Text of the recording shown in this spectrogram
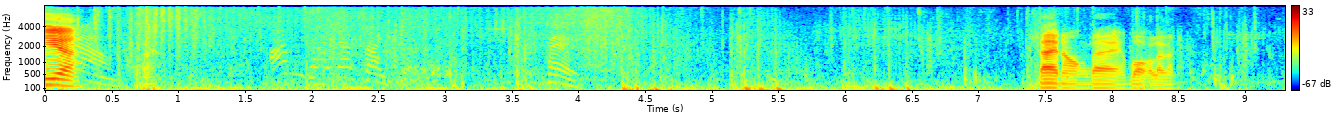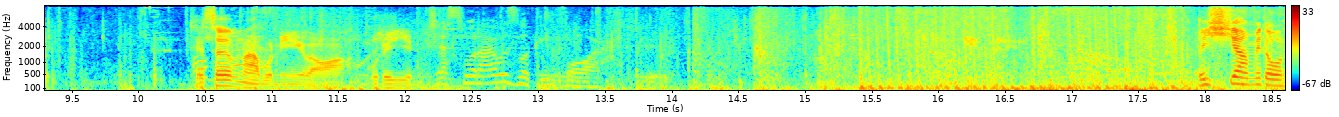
เฮีย Down. Hey, ๆได้น้องได้บอกแล้วกันเทเซอร์มันมาบนนี้อีกแล้วอะกูได้ยิน just what I was looking for. เฮ้ยเชี่ยไม่โดน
